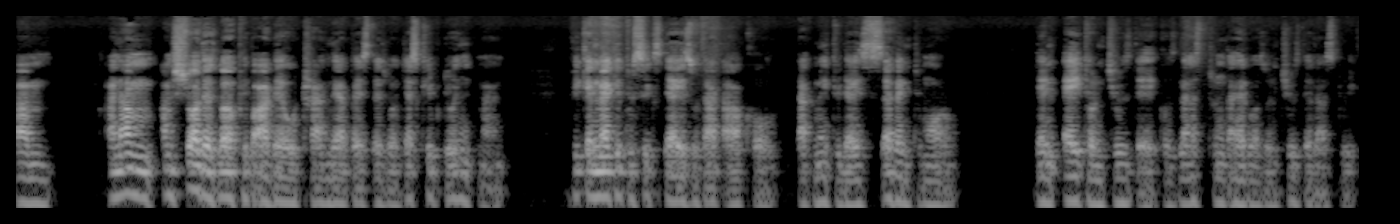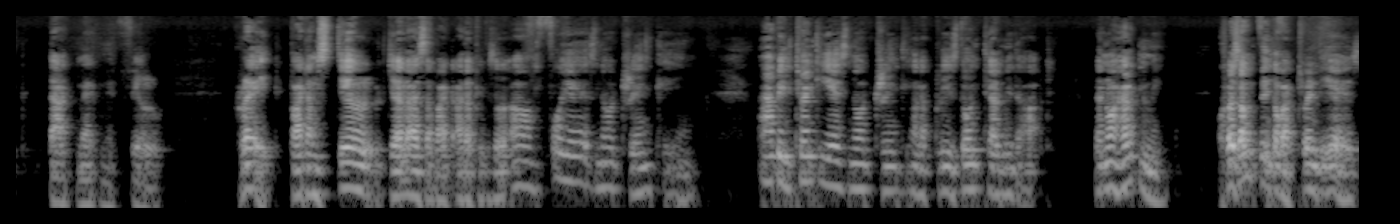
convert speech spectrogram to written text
Um, and I'm I'm sure there's a lot of people out there who trying their best as well. Just keep doing it, man. If you can make it to six days without alcohol, that made today seven tomorrow, then eight on Tuesday, because last drink I had was on Tuesday last week. That made me feel great. But I'm still jealous about other people. So, oh, four years no drinking. I've been 20 years not drinking. like, please don't tell me that. You're not helping me. Because I'm thinking about 20 years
